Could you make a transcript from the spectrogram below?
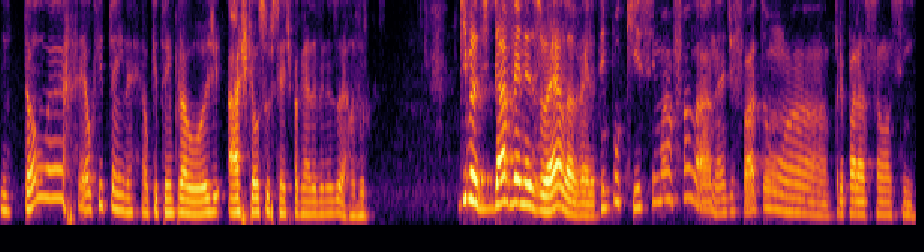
Então, é, é o que tem, né? É o que tem para hoje. Acho que é o suficiente para ganhar da Venezuela, viu? Da Venezuela, velho, tem pouquíssimo a falar, né? De fato, uma preparação assim,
